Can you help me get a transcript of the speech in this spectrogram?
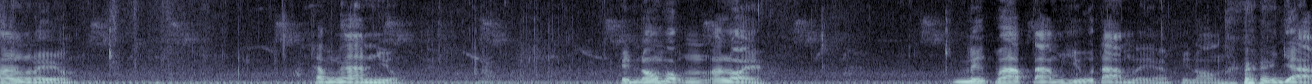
นั่งเลยอะทำงานอยู่ เห็นน้องบอกอมอร่อย นึกภาพตามหิวตามเลยครับ พี่น้อง อยาก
